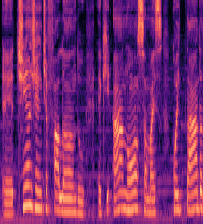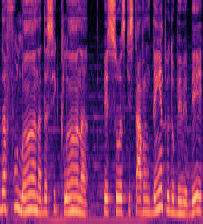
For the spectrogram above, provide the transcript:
É, tinha gente falando é que, ah, nossa, mas coitada da fulana, da ciclana, pessoas que estavam dentro do BBB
